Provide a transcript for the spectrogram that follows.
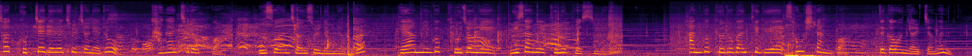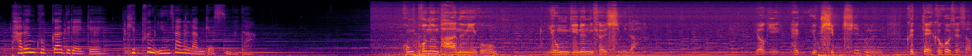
첫 국제대회 출전에도 강한 체력과 우수한 전술 능력으로 대한민국 교정의 위상을 드높였으며 한국 교도관 특유의 성실함과 뜨거운 열정은 다른 국가들에게 깊은 인상을 남겼습니다. 공포는 반응이고 용기는 결심이다. 여기 167분은 그때 그곳에서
